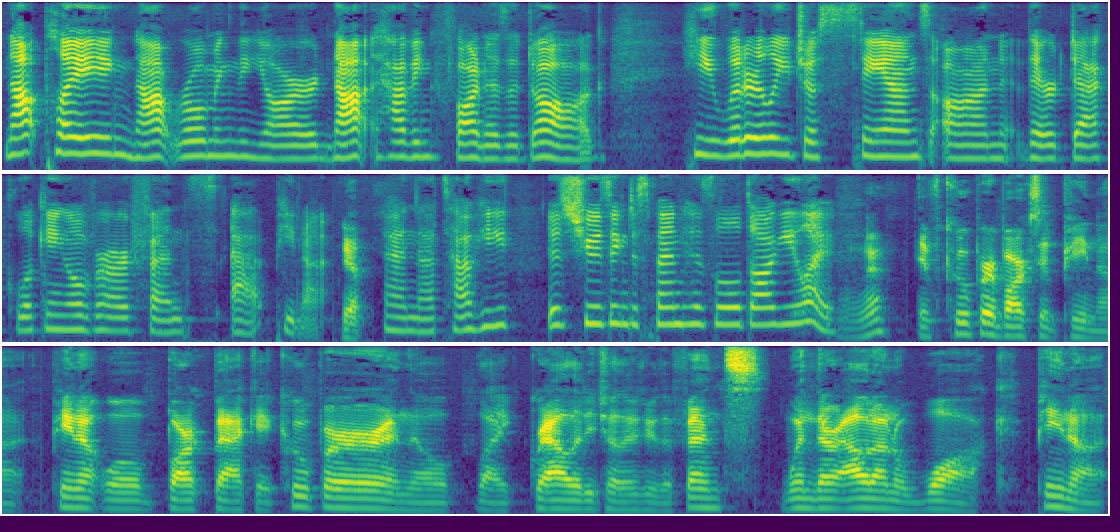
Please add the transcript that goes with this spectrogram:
not playing, not roaming the yard, not having fun as a dog. He literally just stands on their deck looking over our fence at Peanut. Yep. And that's how he is choosing to spend his little doggy life. Yeah. If Cooper barks at Peanut, Peanut will bark back at Cooper, and they'll like growl at each other through the fence. When they're out on a walk, Peanut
